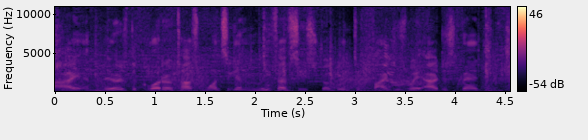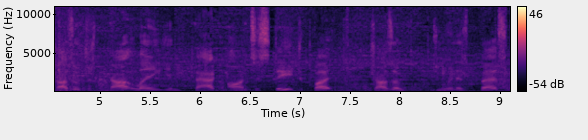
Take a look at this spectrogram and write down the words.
Alright, and there's the Gordo toss. Once again, Leaf FC struggling to find his way out of disadvantage. Chazo just not laying him back onto stage, but Chazo doing his best.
